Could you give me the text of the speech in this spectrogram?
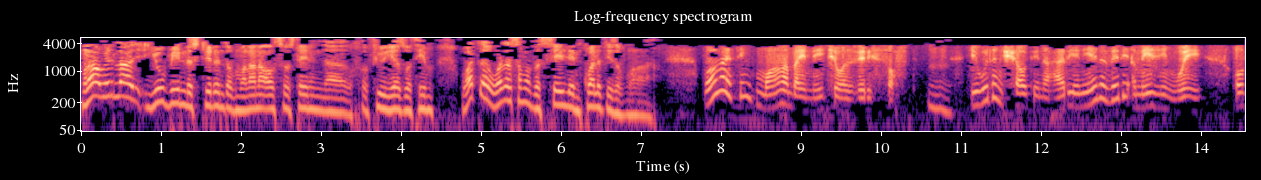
Mulana Wirla, you being the student of Malana, also staying uh, for a few years with him, what are, what are some of the salient qualities of Malana? Mohana, I think Mohana by nature was very soft. Mm-hmm. He wouldn't shout in a hurry and he had a very amazing way of,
